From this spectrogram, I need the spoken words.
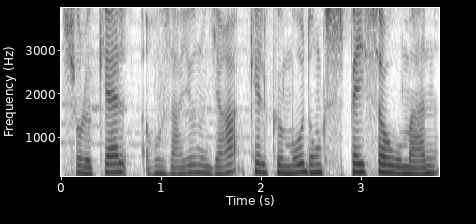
sur lequel Rosario nous dira quelques mots. Donc Spacer Woman,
